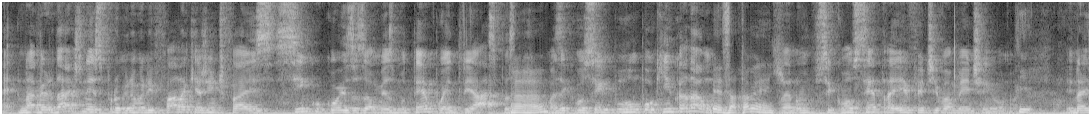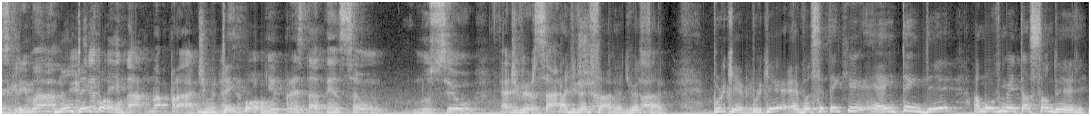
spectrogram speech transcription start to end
É, na verdade, nesse programa ele fala que a gente faz cinco coisas ao mesmo tempo, entre aspas, uhum. mas é que você empurra um pouquinho cada um. Exatamente. Né? Não se concentra efetivamente em uma. E, e na esgrima não a gente tem é como. treinado na prática. Não né? tem você como. tem que prestar atenção no seu adversário? Adversário, adversário. Tá. Por quê? Porque você tem que é, entender a movimentação dele.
